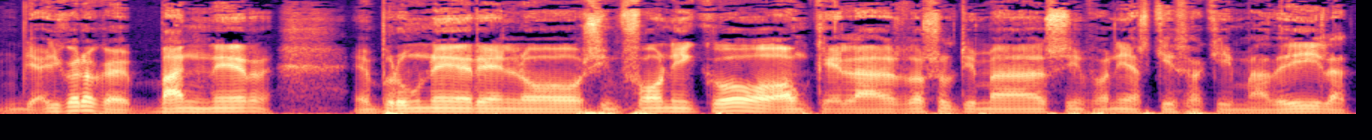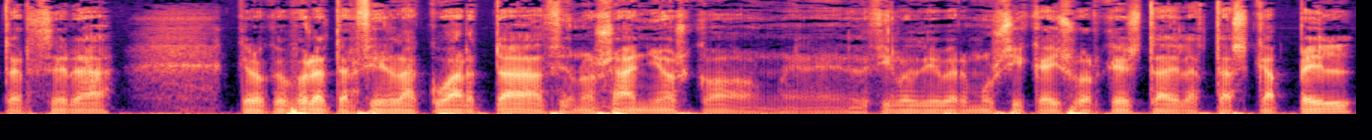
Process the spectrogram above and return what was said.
Yo creo que Wagner, eh, Brunner en lo sinfónico, aunque las dos últimas sinfonías que hizo aquí en Madrid, la tercera, creo que fue la tercera y la cuarta, hace unos años, con eh, el ciclo de Ibermúsica y su orquesta de la Tascapel,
